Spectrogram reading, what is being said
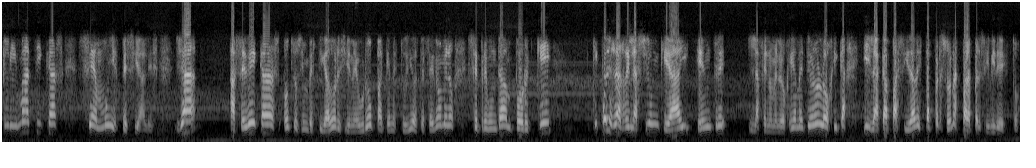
climáticas sean muy especiales. Ya Hace décadas otros investigadores y en Europa que han estudiado este fenómeno se preguntaban por qué, qué cuál es la relación que hay entre la fenomenología meteorológica y la capacidad de estas personas para percibir esto.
